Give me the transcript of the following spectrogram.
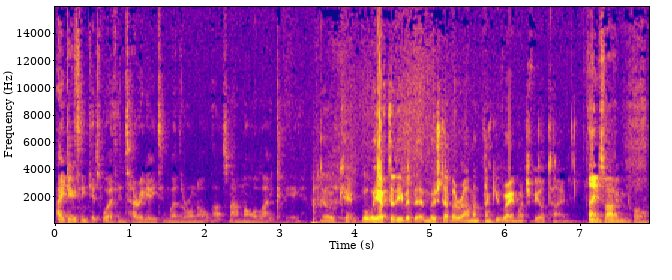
I do think it's worth interrogating whether or not that's now more likely. Okay, well, we have to leave it there. Mujtaba Rahman, thank you very much for your time. Thanks for having me, Paul.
